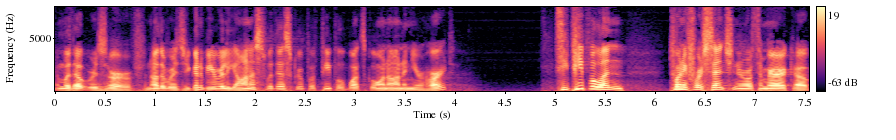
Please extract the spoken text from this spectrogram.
and without reserve. In other words, you're going to be really honest with this group of people, what's going on in your heart. See, people in 21st century North America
